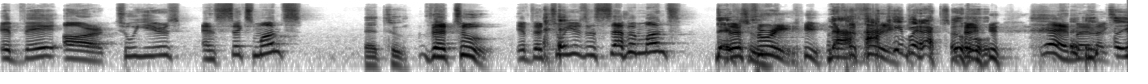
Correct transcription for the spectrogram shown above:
if they are two years and six months, They're two. they're two. If they're two years and seven months, They're two. three. Nah, three. keep it at two. yeah, man. Like so he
